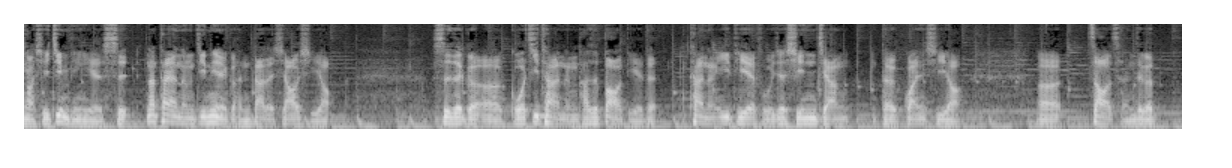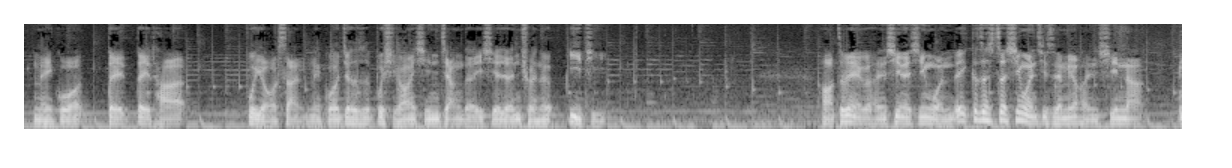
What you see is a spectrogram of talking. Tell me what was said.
啊，习近平也是。那太阳能今天有一个很大的消息哦，是这个呃国际太阳能它是暴跌的，太阳能 ETF 就新疆的关系哦，呃，造成这个美国对对他。不友善，美国就是不喜欢新疆的一些人权的议题。好，这边有个很新的新闻，哎，可是这新闻其实也没有很新呐，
